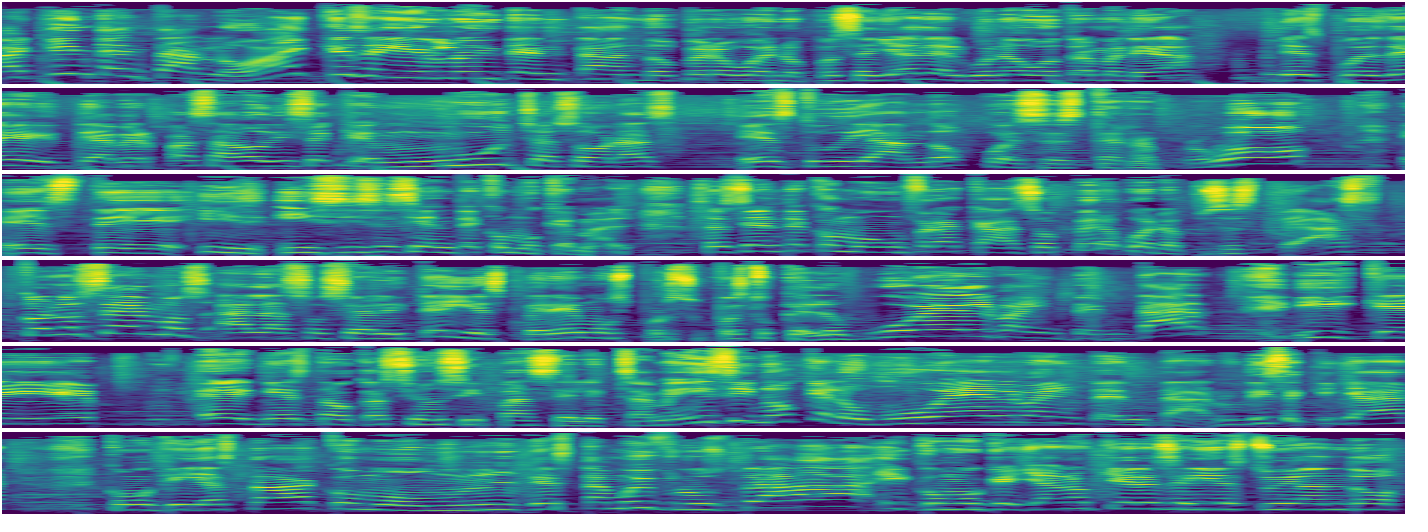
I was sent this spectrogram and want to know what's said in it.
Hay que intentarlo, hay que seguirlo intentando. Pero bueno, pues ella de alguna u otra manera, después de, haber pasado, dice que muchas horas estudiando, pues este reprobó, este, y, sí se siente como que mal. Se siente como un fracaso, pero bueno, pues este, conocemos a la socialité y esperemos, por supuesto, que lo vuelva a intentar y que en esta ocasión sí pase el examen. Y si no, que lo vuelva a intentar. Dice que ya, como que ya está como, mm, está muy frustrada y como que ya no quiere seguir estudiando,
